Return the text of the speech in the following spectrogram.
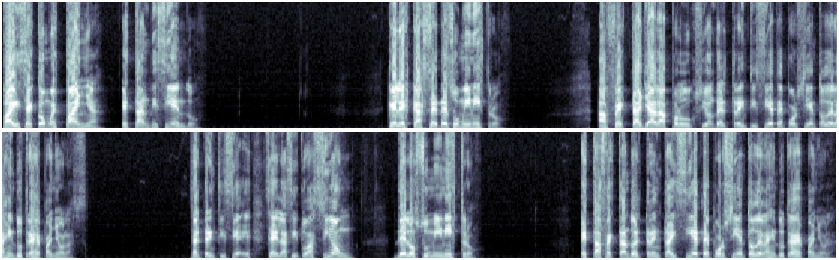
países como España están diciendo que la escasez de suministro afecta ya la producción del 37% de las industrias españolas. El 37, la situación de los suministros está afectando el 37% de las industrias españolas.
